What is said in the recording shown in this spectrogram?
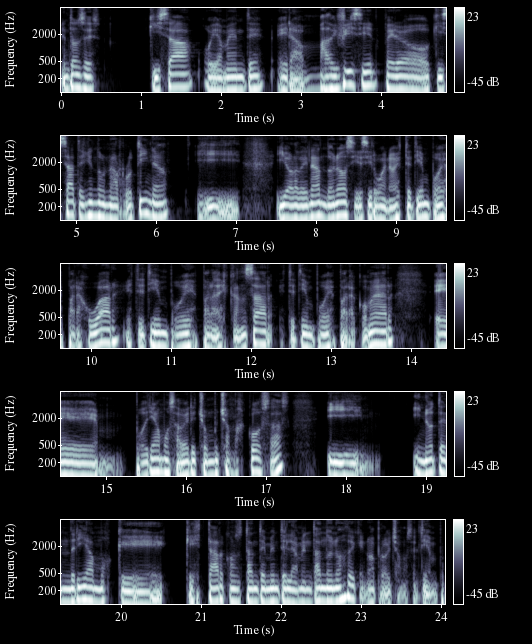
Entonces, quizá, obviamente, era más difícil, pero quizá teniendo una rutina y, ordenándonos y decir, bueno, este tiempo es para jugar, este tiempo es para descansar, este tiempo es para comer, eh, podríamos haber hecho muchas más cosas y, no tendríamos que, que estar constantemente lamentándonos de que no aprovechamos el tiempo.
